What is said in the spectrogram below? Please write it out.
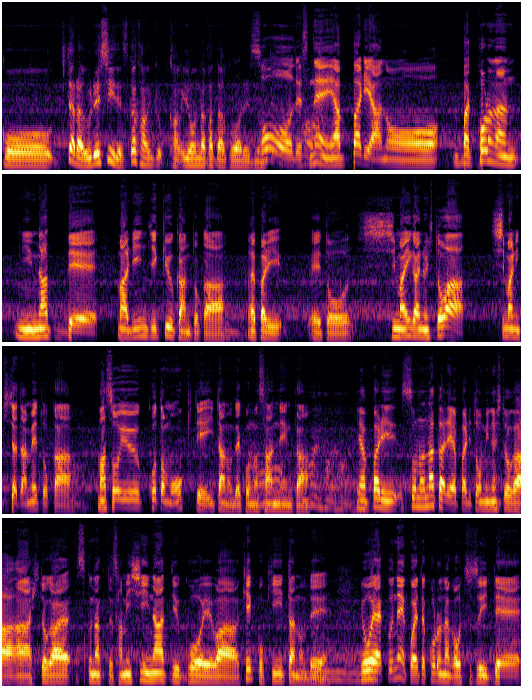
こう来たら嬉しいですか？環境かいろんな方が来られるそうですね、やっぱりあのーやっぱコロナになって、まあ、臨時休館とか、やっぱり、えー、と島以外の人は島に来ちゃだめとか、まあ、そういうことも起きていたので、この3年間、やっぱりその中でやっぱり島民の人が、あー人が少なくて寂しいなっていう声は結構聞いたので、ようやくね、こうやってコロナが落ち着いて、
